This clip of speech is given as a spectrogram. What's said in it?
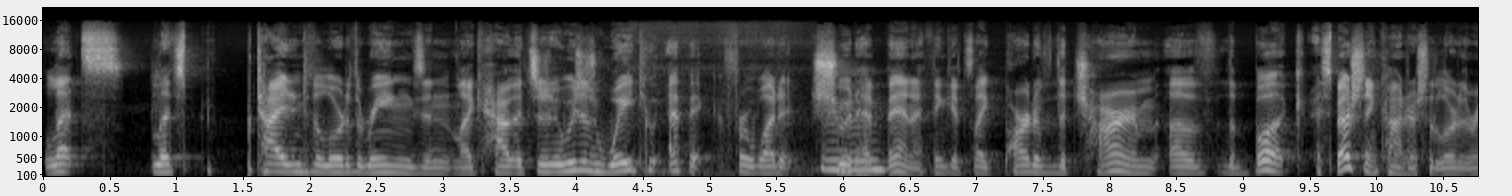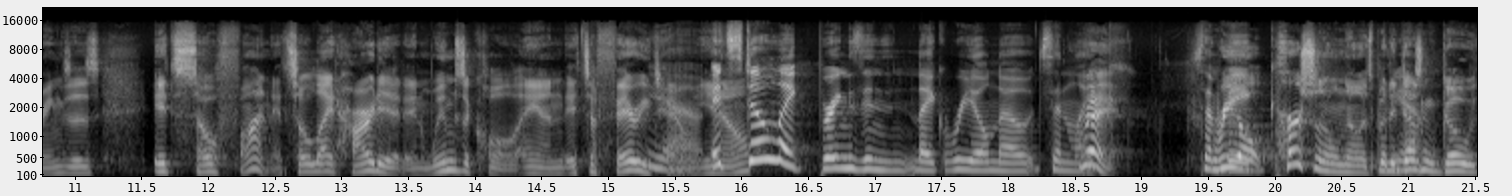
let's let's tie it into the Lord of the Rings and like how it's just, it was just way too epic for what it should Mm-hmm. have been. I think it's like part of the charm of the book, especially in contrast to the Lord of the Rings, is it's so fun, it's so lighthearted and whimsical, and it's a fairy tale. Yeah. You It still like brings in like real notes and like right some real big personal notes, but it Yeah. doesn't go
